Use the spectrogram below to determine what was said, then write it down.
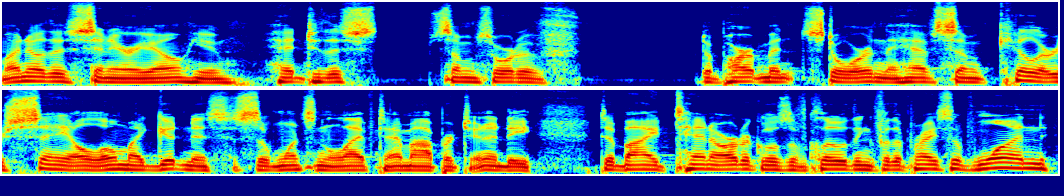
I know this scenario. You head to this some sort of department store and they have some killer sale. Oh my goodness, it's a once in a lifetime opportunity to buy 10 articles of clothing for the price of one.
